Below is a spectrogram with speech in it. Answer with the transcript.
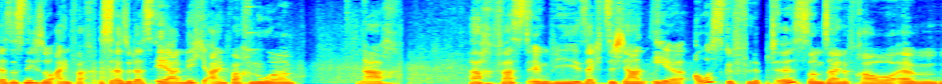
dass es nicht so einfach ist. Also, dass er nicht einfach nur nach ach, fast irgendwie 60 Jahren Ehe ausgeflippt ist und seine Frau ähm,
